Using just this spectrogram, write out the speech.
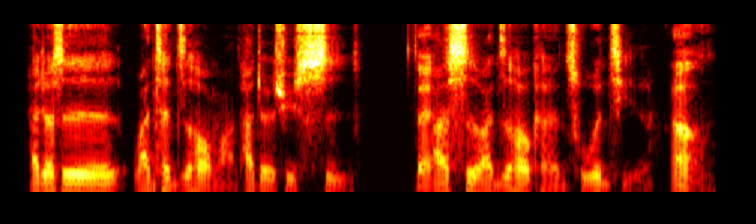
他就是完成之后嘛，他就去试。对，他试完之后可能出问题了。嗯，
